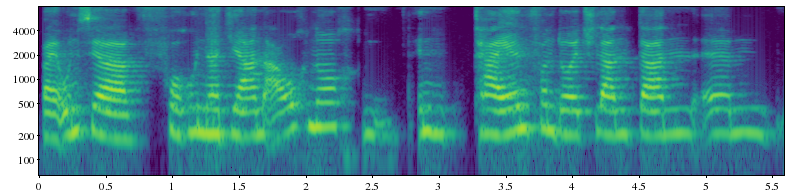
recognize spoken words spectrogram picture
bei uns ja vor 100 Jahren auch noch, in Teilen von Deutschland, dann ähm,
